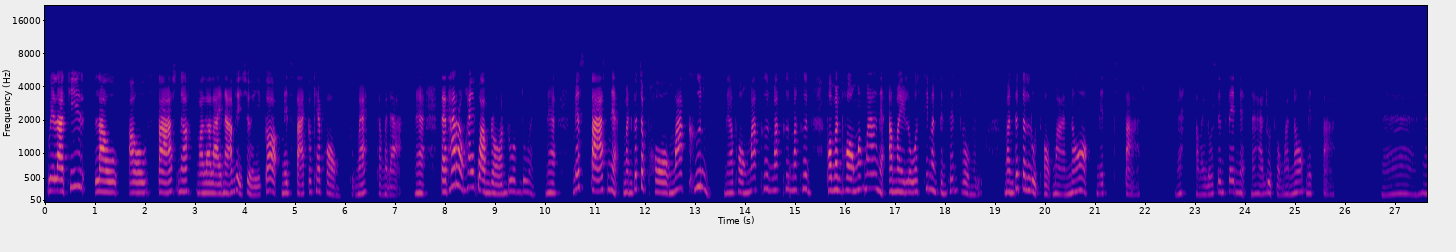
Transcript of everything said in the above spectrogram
เวลาที่เราเอาสตาร์ชเนาะมาละลายน้ำเฉยๆ ก็เม็ดสตาร์ชก็แค่พอง ถูกไหมธรรมดานะะแต่ถ้าเราให้ความร้อนร่วมด้วยนะเม็ดสตาร์ชเนี่ยมันก็จะพองมากขึ้นนะพองมากขึ้นมากขึ้นมากขึ้น พอมันพองมากๆเนี่ยอะไมโลสที่มันเป็นเส้นตรงเนี่ยลูกมันก็จะหลุดออกมานอกเม็ดสตาร์ช นะอะไมโลสเส้นๆเนี่ยนะคะหลุดออกมานอกเม็ดสตาร์น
